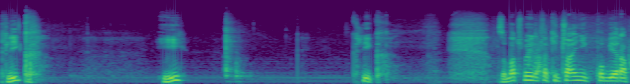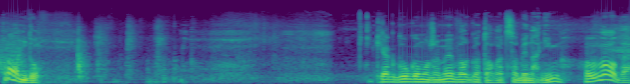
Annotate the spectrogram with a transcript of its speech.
Klik i klik. Zobaczmy, ile taki czajnik pobiera prądu. Jak długo możemy gotować sobie na nim wodę.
